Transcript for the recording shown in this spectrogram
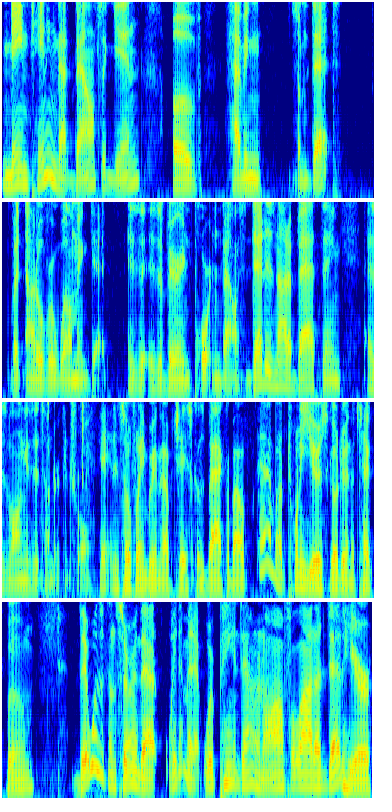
maintaining that balance again of having some debt, but not overwhelming debt is a, is a very important balance. Debt is not a bad thing as long as it's under control. And it's so funny you bring that up, Chase, because back about eh, about 20 years ago during the tech boom, there was a concern that wait a minute, we're paying down an awful lot of debt here.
